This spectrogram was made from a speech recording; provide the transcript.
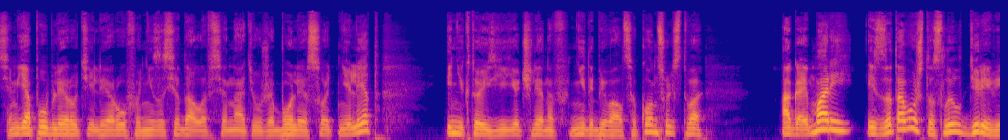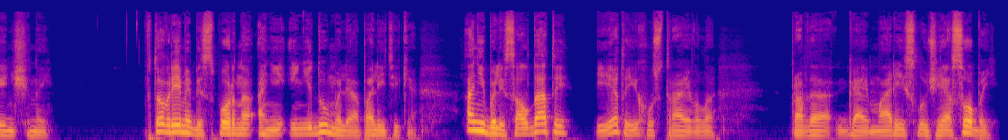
семья Публия Рутилия Руфа не заседала в Сенате уже более сотни лет — и никто из ее членов не добивался консульства, а Гаймарий из-за того, что слыл деревенщиной. В то время, бесспорно, они и не думали о политике. Они были солдаты, и это их устраивало. Правда, Гаймарий случай особый.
